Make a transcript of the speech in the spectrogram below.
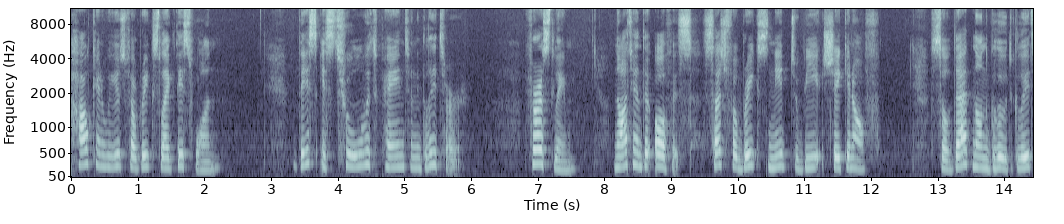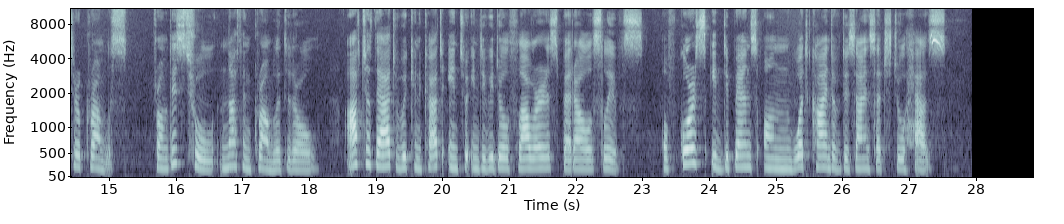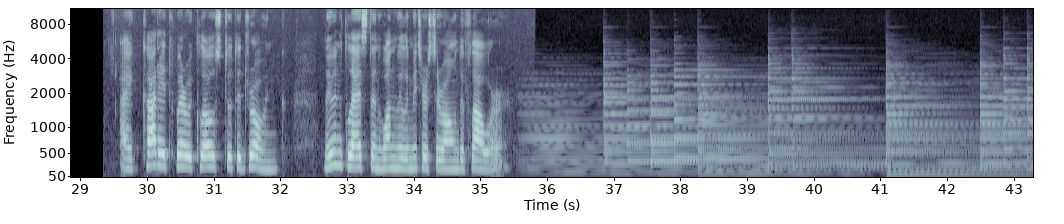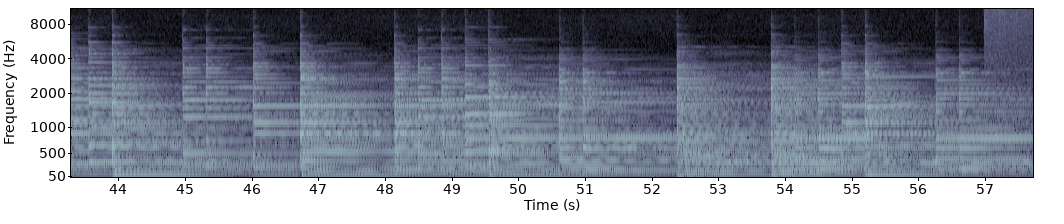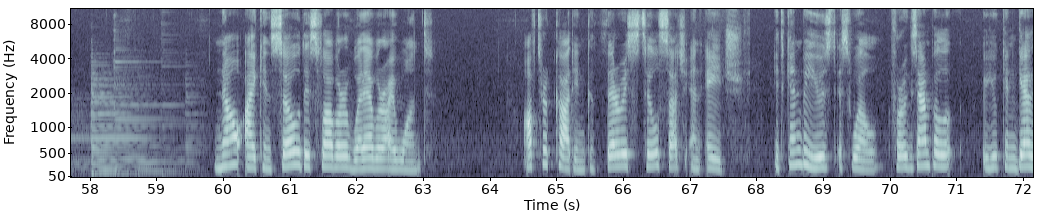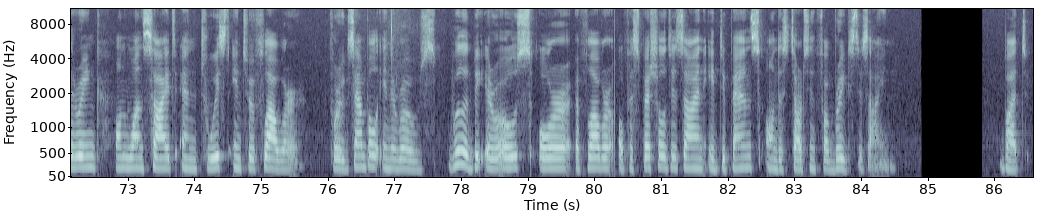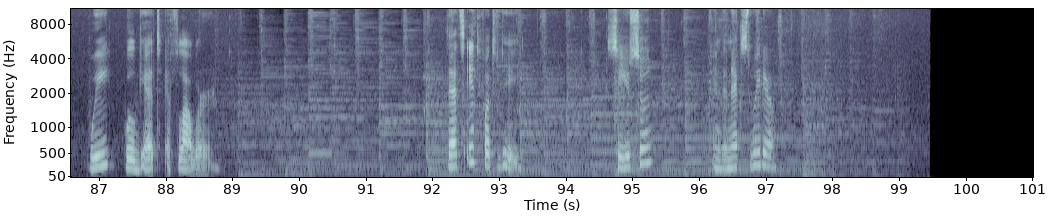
how can we use fabrics like this one? This is tulle with paint and glitter. Firstly, not in the office. Such fabrics need to be shaken off, so that non-glued glitter crumbles. From this tulle, nothing crumbled at all. After that, we can cut into individual flowers, petals, leaves. Of course, it depends on what kind of design such tulle has. I cut it very close to the drawing, leaving less than 1 mm around the flower. Now I can sew this flower whatever I want. After cutting, there is still such an edge. It can be used as well. For example, you can gathering on one side and twist into a flower. For example, in a rose. Will it be a rose or a flower of a special design? It depends on the starting fabrics design. But we will get a flower. That's it for today. See you soon in the next video.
